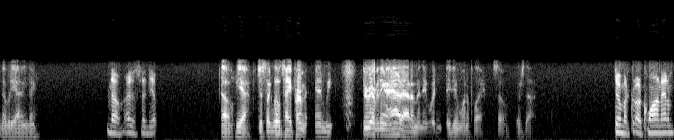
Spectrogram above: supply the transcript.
Nobody had anything. No, I just said yep. Oh yeah, just like little tiny permit, and we threw everything I had at them, and they wouldn't. They didn't want to play. So there's that. Threw them a, a Kwan at them.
